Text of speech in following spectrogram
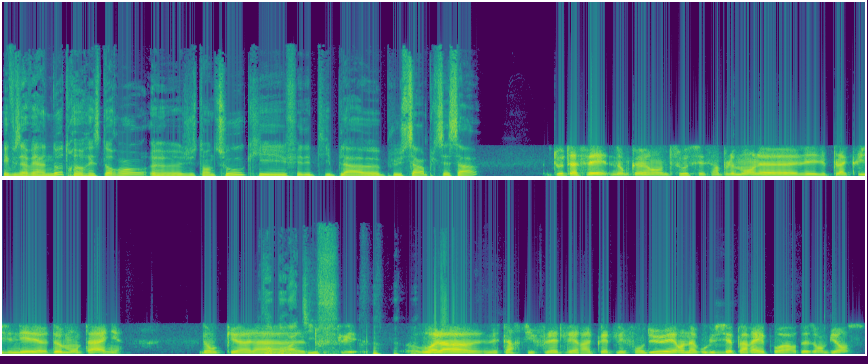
Et vous avez un autre restaurant euh, juste en dessous qui fait des petits plats euh, plus simples, c'est ça? Tout à fait. Donc euh, en dessous, c'est simplement le- les plats cuisinés de montagne. Donc la, les- voilà, les tartiflettes, les raclettes, les fondus, et on a Mm. voulu séparer pour avoir deux ambiances.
